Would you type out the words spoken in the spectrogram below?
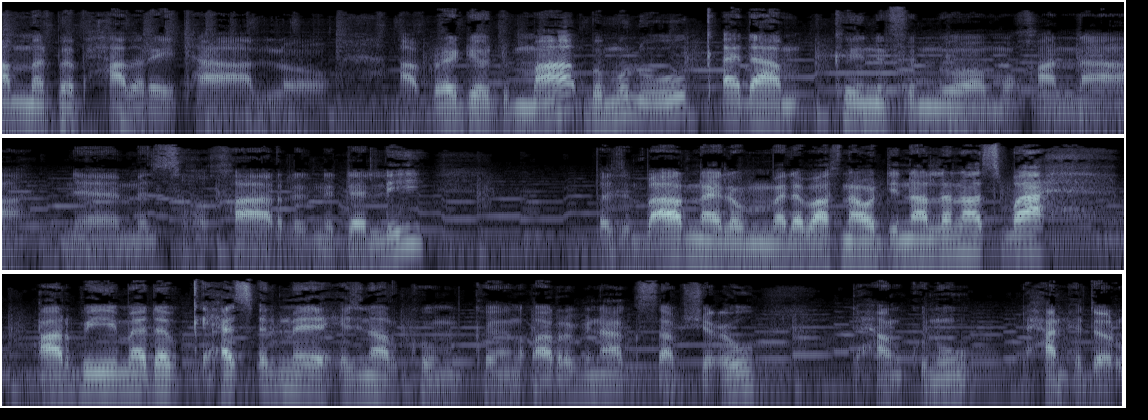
ኣብ መርበብ ሓበሬታ ኣሎ ኣብ ሬድዮ ድማ ብምሉኡ ቀዳም ክንፍንዎ ምዃንና ንምዝኽኻር ንደሊ በዚ እምበኣር ናይ ሎም መደባትና ወዲና ኣለና ጽባሕ ዓርቢ መደብ ቅሐ ጽልሚ ሒዝናልኩም ክንቐርብ ኢና ክሳብ ሽዑ ድሓን ኩኑ ድሓን ሕደሩ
